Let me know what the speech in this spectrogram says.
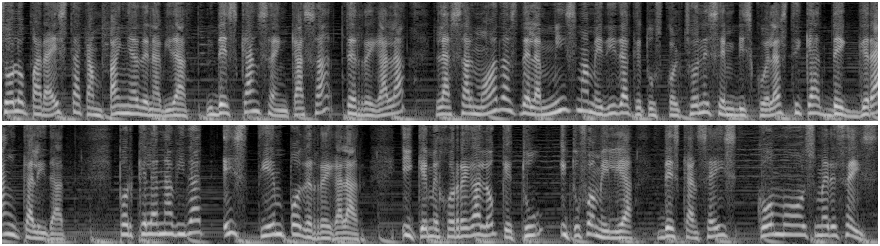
Solo para esta campaña de Navidad, Descansa en casa te regala las almohadas de la misma medida que tus colchones en viscoelástica de gran calidad. Porque la Navidad es tiempo de regalar. Y qué mejor regalo que tú y tu familia descanséis como os merecéis.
